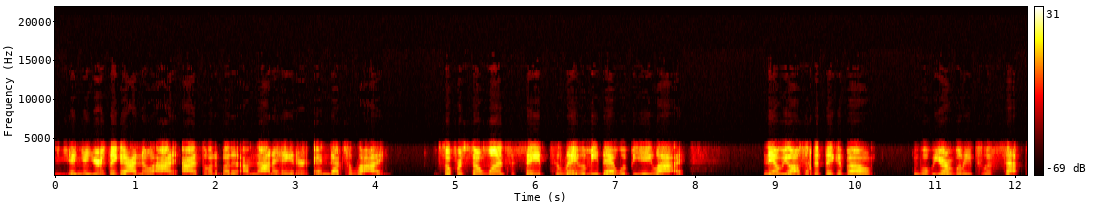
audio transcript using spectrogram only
and you're thinking, I know, I I thought about it. I'm not a hater, and that's a lie. So for someone to say to label me that would be a lie. Now we also have to think about what we are willing to accept,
